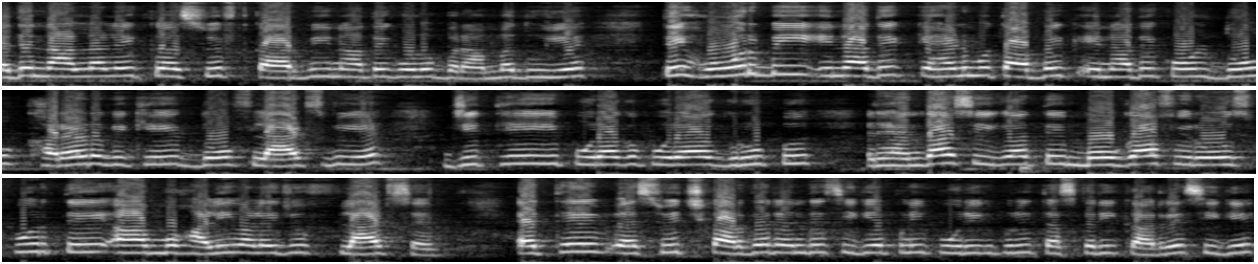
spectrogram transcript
ਇਹਦੇ ਨਾਲ ਨਾਲ ਇੱਕ ਸਵਿਫਟ ਕਾਰ ਵੀ ਇਹਨਾਂ ਦੇ ਕੋਲੋਂ ਬਰਾਮਦ ਹੋਈ ਹੈ ਤੇ ਹੋਰ ਵੀ ਇਹਨਾਂ ਦੇ ਕਹਿਣ ਮੁਤਾਬਕ ਇਹਨਾਂ ਦੇ ਕੋਲ ਦੋ ਖਰੜ ਵਿਖੇ ਦੋ ਫਲੈਟਸ ਵੀ ਹੈ, ਜਿੱਥੇ ਇਹ ਪੂਰਾ ਦਾ ਪੂਰਾ ਗਰੁੱਪ ਰਹਿੰਦਾ ਸੀਗਾ ਤੇ ਮੋਗਾ, ਫਿਰੋਜ਼ਪੁਰ ਤੇ ਆ ਮੋਹਾਲੀ ਵਾਲੇ ਜੋ ਫਲੈਟਸ ਹੈ, ਇੱਥੇ ਸਵਿਚ ਕਰਦੇ ਰਹਿੰਦੇ ਸੀਗੇ, ਆਪਣੀ ਪੂਰੀ ਦੀ ਪੂਰੀ ਤਸਕਰੀ ਕਰ ਰਹੇ ਸੀਗੇ।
